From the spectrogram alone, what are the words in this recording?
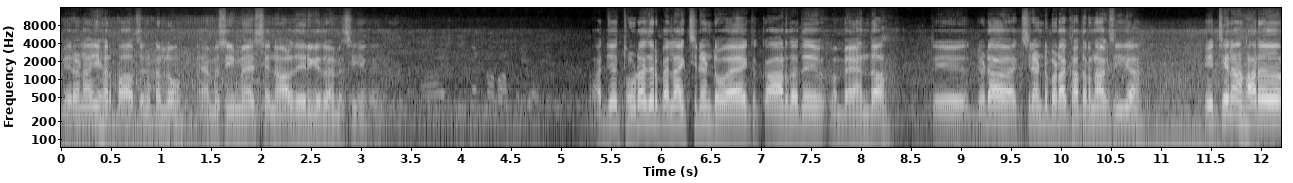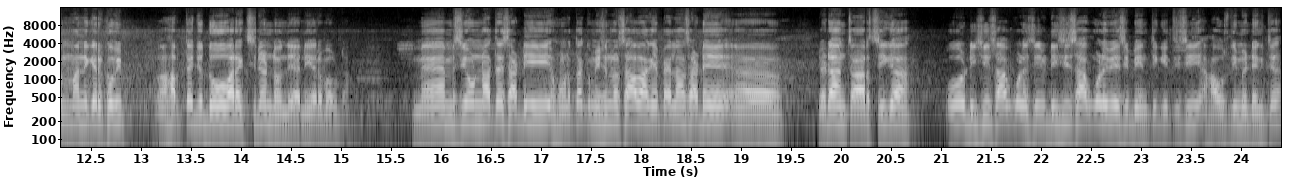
ਮੇਰਾ ਨਾਮ ਜੀ ਹਰਪਾਲ ਸਿੰਘ ਢੱਲੋਂ ਐਮਸੀ ਮੈਂ ਇਸੇ ਨਾਲ ਦੇ ਏਰੀਏ ਤੋਂ ਐਮਸੀ ਹਾਂ ਜੀ। ਅੱਜ ਥੋੜਾ ਜਿਹਾ ਪਹਿਲਾਂ ਐਕਸੀਡੈਂਟ ਹੋਇਆ, ਇੱਕ ਕਾਰ ਦਾ ਤੇ ਵੈਨ ਦਾ, ਤੇ ਜਿਹੜਾ ਐਕਸੀਡੈਂਟ ਬੜਾ ਖਤਰਨਾਕ ਸੀਗਾ। ਇੱਥੇ ਨਾ ਹਰ ਮੰਨ ਕੇ ਰੱਖੋ ਵੀ ਹਫ਼ਤੇ 'ਚ ਦੋ ਵਾਰ ਐਕਸੀਡੈਂਟ ਹੁੰਦੇ ਆ ਨੀਅਰ ਅਬਾਊਟ ਮੈਂ ਐਮਸੀ ਹੋਣ ਨਾਤੇ ਸਾਡੀ, ਹੁਣ ਤੱਕ ਕਮਿਸ਼ਨਰ ਸਾਹਿਬ ਆ ਗਏ, ਪਹਿਲਾਂ ਸਾਡੇ ਜਿਹੜਾ ਇੰਚਾਰਜ ਸੀਗਾ, ਉਹ ਡੀਸੀ ਸਾਹਿਬ ਕੋਲੇ ਸੀ। ਡੀਸੀ ਸਾਹਿਬ ਕੋਲੇ ਵੀ ਅਸੀਂ ਬੇਨਤੀ ਕੀਤੀ ਸੀ ਹਾਊਸ ਦੀ ਮੀਟਿੰਗ 'ਚ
